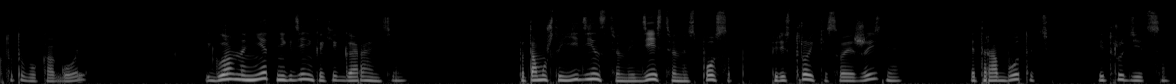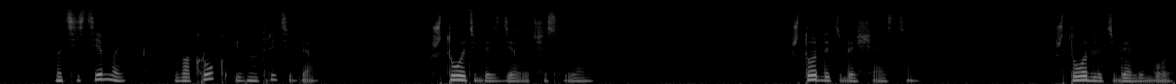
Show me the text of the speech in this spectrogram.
кто-то в алкоголь. И главное, нет нигде никаких гарантий. Потому что единственный действенный способ перестройки своей жизни – это работать и трудиться над системой вокруг и внутри тебя. Что тебя сделает счастливым? Что для тебя счастье? Что для тебя любовь?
